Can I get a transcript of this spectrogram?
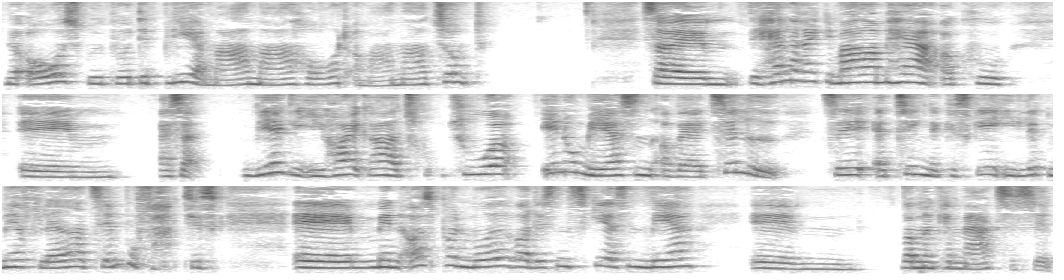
med overskud på, det bliver meget, meget hårdt og meget, meget tungt. Så øhm, det handler rigtig meget om her at kunne, øhm, altså virkelig i høj grad ture endnu mere sådan at være i tillid til, at tingene kan ske i lidt mere fladere tempo faktisk. Øh, men også på en måde, hvor det sådan sker sådan mere, øh, hvor man kan mærke sig selv.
